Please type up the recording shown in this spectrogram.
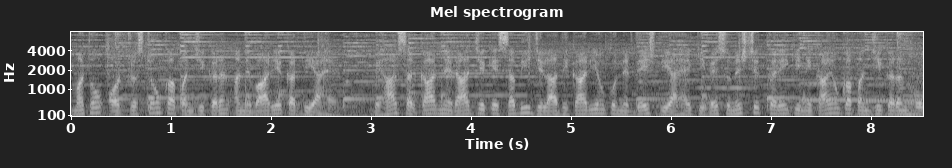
मठों और ट्रस्टों का पंजीकरण अनिवार्य कर दिया है। बिहार सरकार ने राज्य के सभी जिलाधिकारियों को निर्देश दिया है कि वे सुनिश्चित करें कि निकायों का पंजीकरण हो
